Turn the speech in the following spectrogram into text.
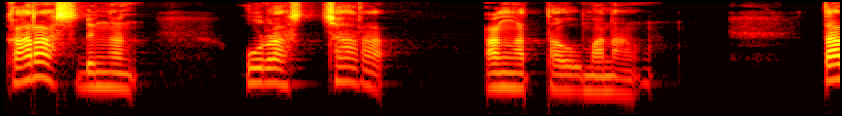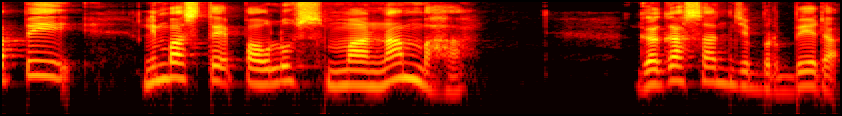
karas dengan uras cara angat tahu manang. Tapi limbas te Paulus menambah gagasan je berbeda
